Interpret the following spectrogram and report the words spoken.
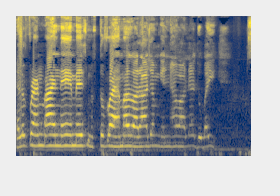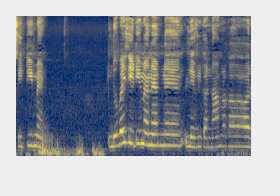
Hello friend my name is Mustafa Ahmed और आज हम खेलने वाले हैं दुबई सिटी में। दुबई सिटी मैंने अपने लेवल का नाम रखा हुआ और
